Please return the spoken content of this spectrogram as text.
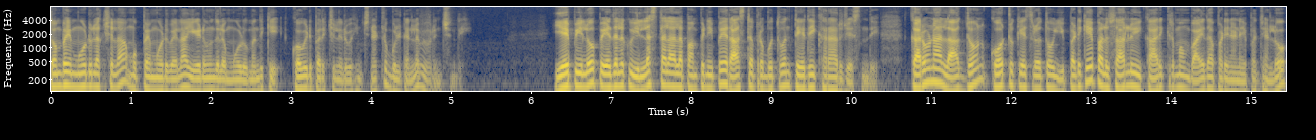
తొంభై మూడు లక్షల ముప్పై మూడు వేల ఏడు వందల మూడు మందికి కోవిడ్ పరీక్షలు నిర్వహించినట్లు బులెటిన్లో వివరించింది. ఏపీలో పేదలకు ఇళ్ళ స్థలాల పంపిణీపై రాష్ట్ర ప్రభుత్వం తేదీ ఖరారు చేసింది. కరోనా లాక్డౌన్ కోర్టు కేసులతో ఇప్పటికే పలుసార్లు ఈ కార్యక్రమం వాయిదా పడిన నేపథ్యంలో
